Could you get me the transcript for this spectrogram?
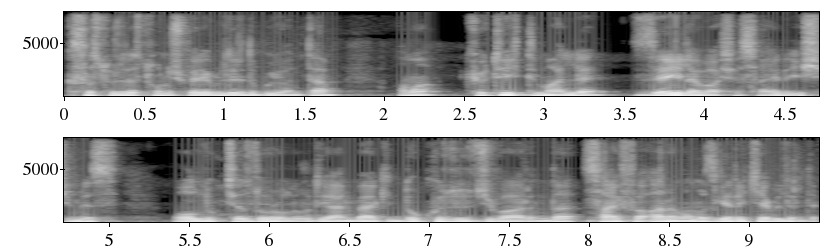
kısa sürede sonuç verebilirdi bu yöntem. Ama kötü ihtimalle Z ile başlasaydı işimiz oldukça zor olurdu. Yani belki 900 civarında sayfa aramamız gerekebilirdi.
